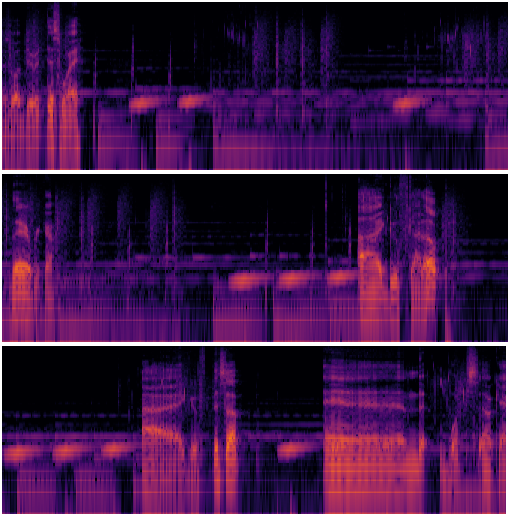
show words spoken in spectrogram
Might as well do it this way. There we go. I goofed that up. I goofed this up. And whoops. Okay.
